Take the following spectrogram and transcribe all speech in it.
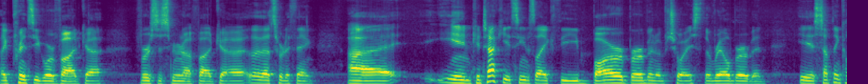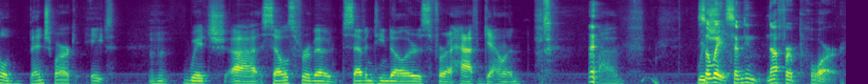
like Prince Igor vodka versus Smirnoff vodka, that sort of thing. Uh, in Kentucky, it seems like the bar bourbon of choice, the rail bourbon, is something called Benchmark 8 which uh, sells for about seventeen dollars for a half gallon. um, so wait, seventeen not for pour.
